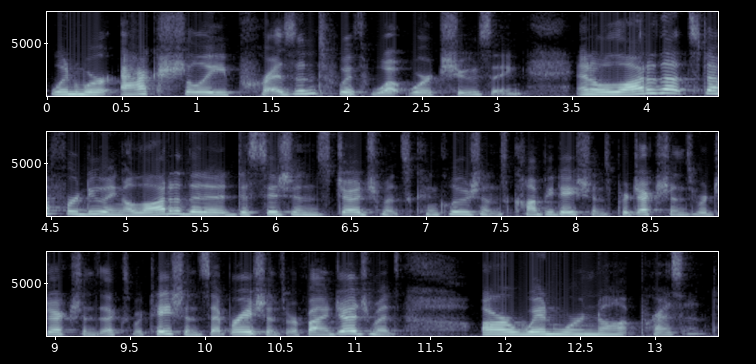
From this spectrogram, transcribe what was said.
when we're actually present with what we're choosing. And a lot of that stuff we're doing, a lot of the decisions, judgments, conclusions, computations, projections, rejections, expectations, separations, refined judgments are when we're not present.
